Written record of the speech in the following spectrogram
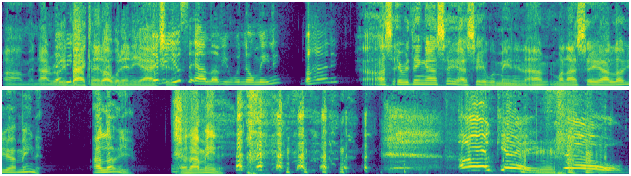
um, and not really Maybe- backing it up with any action. Maybe you say "I love you" with no meaning behind it. I say everything I say. I say it with meaning. I, when I say I love you, I mean it. I love you, and I mean it. Okay, so.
